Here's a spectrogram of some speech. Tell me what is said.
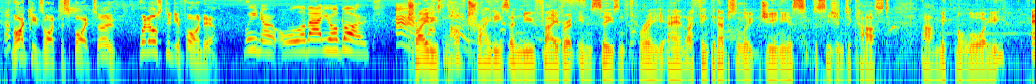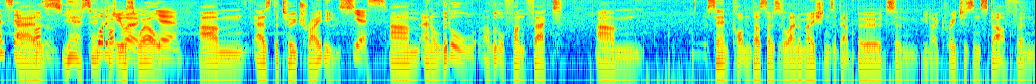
My kids like to spy too. What else did you find out? We know all about your boat. Tradies, love Tradies, a new favourite Yes. in season three, and I think an absolute genius decision to cast uh, Mick Molloy And Sam as Cotton. yeah, Sam what Cotton as well, Yeah. um, as the two tradies. Yes. Um, and a little a little fun fact: um, Sam Cotton does those little animations about birds and you know creatures and stuff, and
